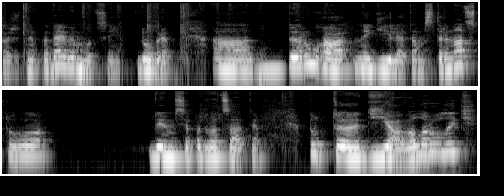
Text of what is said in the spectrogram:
Кажуть, не впадай в емоції. Добре. А, друга неділя там з 13, го дивимося по 20. Тут е, дьявол рулить.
